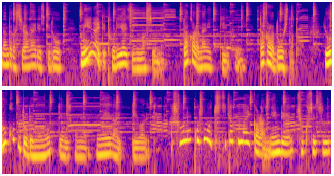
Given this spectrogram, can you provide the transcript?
なんだか知らないですけど見えないってとりあえず言いますよね。だから何っていうふうに。だからどうしたと。喜ぶとでも思ってるんですかね。見えないって言われて。そのことは聞きたくないから年齢直接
